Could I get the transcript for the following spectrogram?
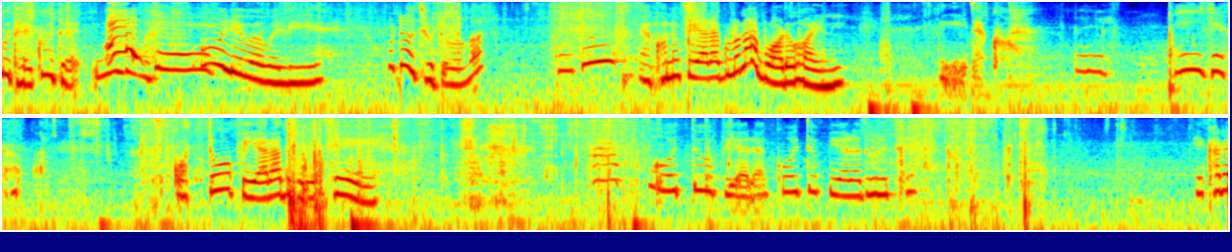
কোথায় কোথায়? বাবালি ওটাও ছোট বাবা। এখনও পেয়ারাগুলো না বড় হয়নি। এই দেখো। কত পেয়ারা ধরেছে। কত পেয়ারা কত পেয়ারা ধরেছে। এখানে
